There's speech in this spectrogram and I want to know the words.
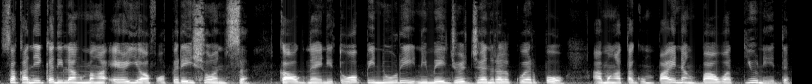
sa kani-kanilang mga area of operations. Kaugnay nito, pinuri ni Major General Cuerpo ang mga tagumpay ng bawat unit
